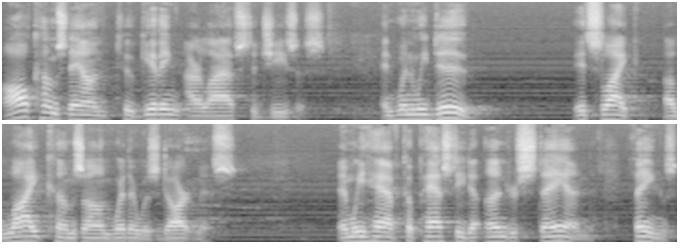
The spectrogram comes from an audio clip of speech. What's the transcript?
all comes down to giving our lives to Jesus. And when we do, it's like a light comes on where there was darkness. And we have capacity to understand things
